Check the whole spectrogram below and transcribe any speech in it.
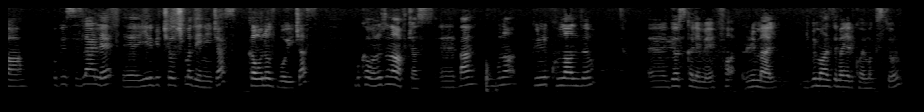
Merhaba. Bugün sizlerle e, yeni bir çalışma deneyeceğiz. Kavanoz boyayacağız. Bu kavanozu ne yapacağız? E, ben buna günlük kullandığım e, göz kalemi, rimel gibi malzemeleri koymak istiyorum.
